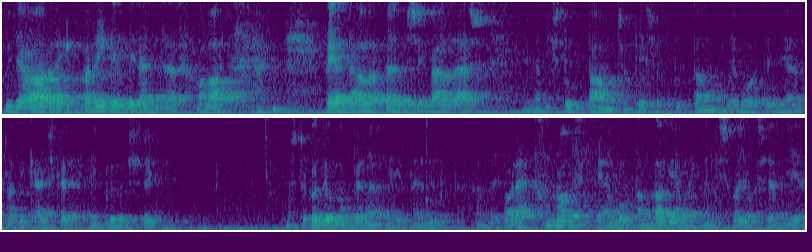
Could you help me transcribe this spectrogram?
ugye a, a régebbi rendszer alatt, például a felelősségvállalás, én nem is tudtam, csak később tudtam, ugye volt egy ilyen radikális keresztény közösség. Most csak azért hozom példát, mert hirtelen ez jutott eszembe egy barátomról. Én nem voltam tagja, meg nem is vagyok semmilyen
